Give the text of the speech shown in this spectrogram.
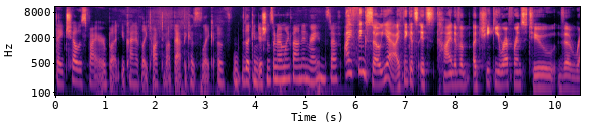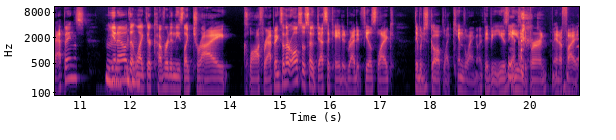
they chose fire, but you kind of like talked about that because like of the conditions they're normally found in, right? And stuff. I think so, yeah. I think it's it's kind of a, a cheeky reference to the wrappings, you hmm, know, that mm-hmm. like they're covered in these like dry cloth wrappings. And they're also so desiccated, right? It feels like they would just go up like kindling, like they'd be easy Yeah. easy to burn in a fight.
